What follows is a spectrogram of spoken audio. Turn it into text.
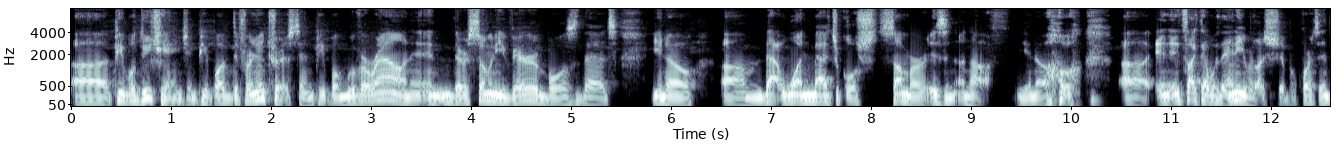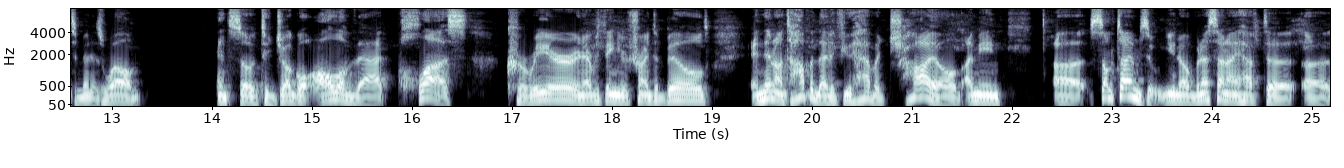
uh, people do change and people have different interests and people move around and, and there's so many variables that you know um, that one magical sh- summer isn't enough. You know, uh, and it's like that with any relationship, of course, intimate as well. And so to juggle all of that plus career and everything you're trying to build. And then on top of that, if you have a child, I mean, uh, sometimes, you know, Vanessa and I have to uh,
